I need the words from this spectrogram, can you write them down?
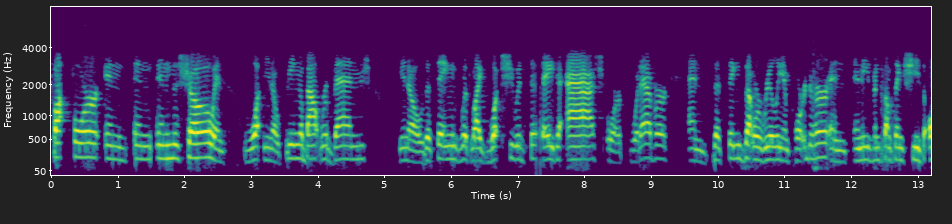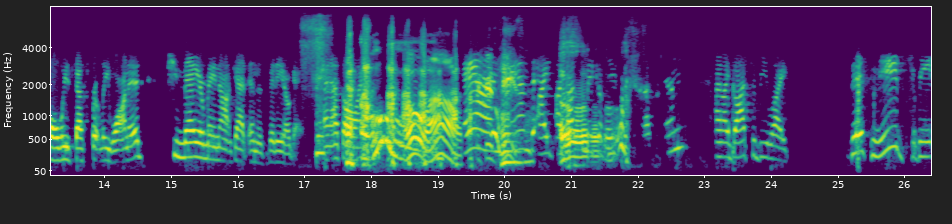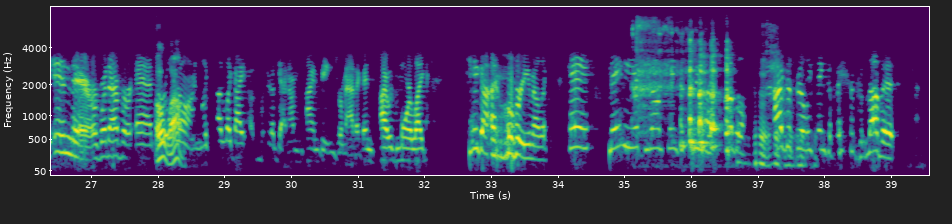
fought for in in in the show, and what you know, being about revenge. You know, the things with like what she would say to Ash or whatever and the things that were really important to her and and even something she's always desperately wanted she may or may not get in this video game and that's all i know Oh. Oh wow. and, and I, I got to make a few suggestions and i got to be like this needs to be in there or whatever and Oh, early wow. on like like i again i'm i'm being dramatic and i was more like hey guys over email like hey maybe if you don't think it's too much trouble I just really think the fans would love it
